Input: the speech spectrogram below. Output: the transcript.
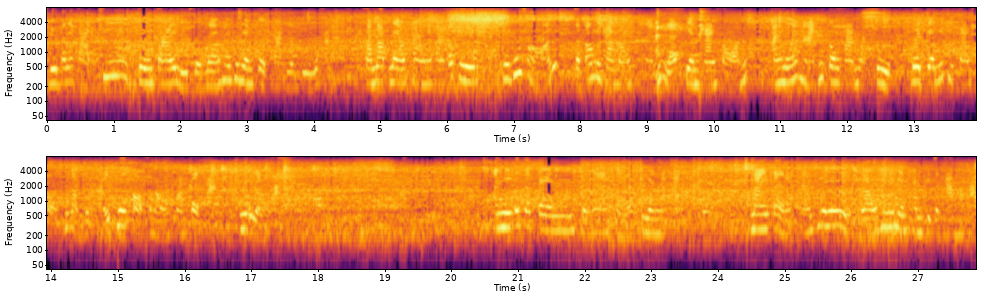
หรือบรรยากาศที่จูงใจหรือเสริมแรงให้ผู้เรียนเกิดการเรียนรู้ค่ะสำหรับแนวทางนะคะก็คือครูผู้สอนจะต้องมีการวางแผนและเตรียมการสอนทั้งเนื้อหาที่ตรงตามหลักสูตร โดยเตรียมวิธีการสอนที่หลากหลายเพื่อตอบสนองความแตกต่างของผู้เรียนค่ะอันนี้ก็จะเป็นผลงานของนักเรียนนะคะ ในแต่ละครั้งที่เราให้นักเรียนทำกิจกรรมค่ะ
